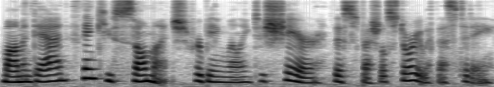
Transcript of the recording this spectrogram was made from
Mom and Dad, thank you so much for being willing to share this special story with us today.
